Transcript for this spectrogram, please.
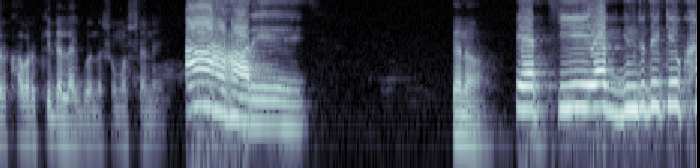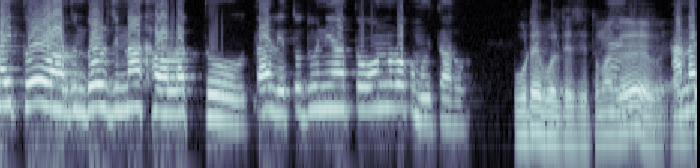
আর খাবার খিদা লাগবে না সমস্যা নেই। আহারে! কেন? পেট কি একদিন যদি কেউ খাইতো আর দিন দশ দিন না খাওয়া লাগতো তাহলে তো দুনিয়া তো অন্যরকম হইতো আরও। ওটাই বলতেছি তোমাকে আমার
